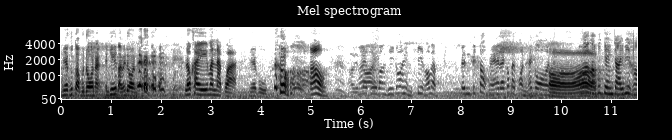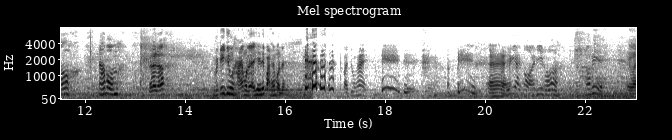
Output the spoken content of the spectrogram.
เมียกูตอบกูโดนอะไอ้ที่นี่ตอบไม่โดน แล้วใครมันหนักกว่า เมียกู เอ้า ไม่คือบางทีก็เห็นพี่เขาแบบเป็นติ๊กต็อกไงแล้วก็แบบอ่อนให้ก่อน อ๋อ เพราะว่าเราก็เกรงใจพี่เขานะครับผม ได้เหรอเมื่อกี้ยุงหายหมดเลยไอ้ที่นี่ปัดให้หมดเลย ปัดยุงให้เออ พี่อยากต่อยพี่เขาอะเอาพี่ เออ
